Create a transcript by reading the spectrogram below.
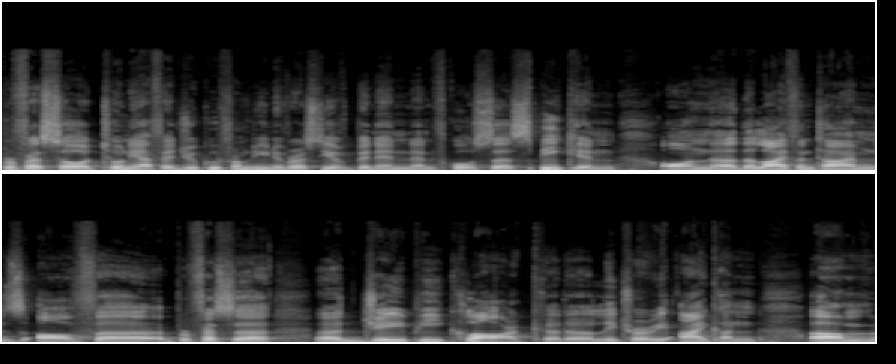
Professor Tony Afejuku from the University of Benin and, of course, uh, speaking on uh, the life and times of uh, Professor uh, J.P. Clark, the literary icon. Um,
